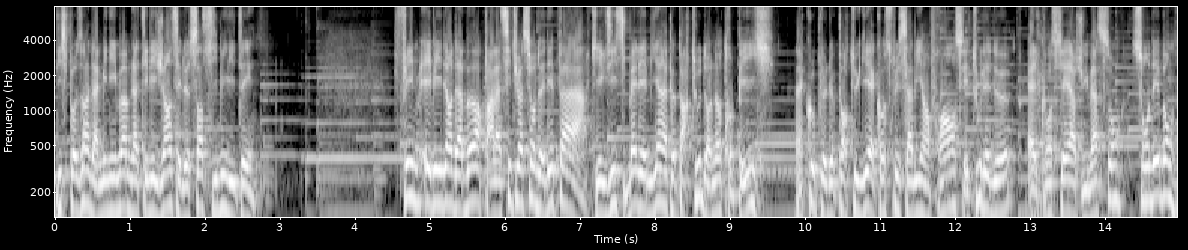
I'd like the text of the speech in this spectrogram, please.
disposant d'un minimum d'intelligence et de sensibilité. Film évident d'abord par la situation de départ qui existe bel et bien un peu partout dans notre pays. Un couple de Portugais a construit sa vie en France et tous les deux, elle concierge, lui maçon, sont des bons.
